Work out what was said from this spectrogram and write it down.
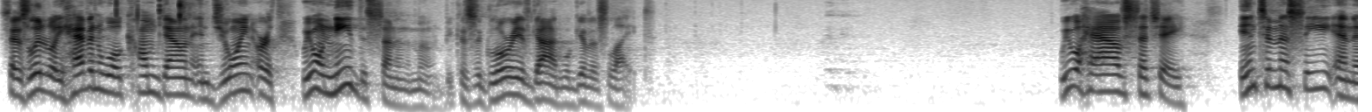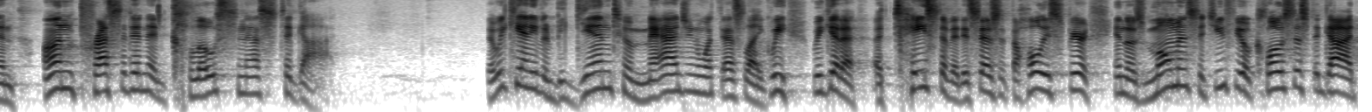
Says literally, heaven will come down and join earth. We won't need the sun and the moon because the glory of God will give us light. We will have such a intimacy and an unprecedented closeness to God that we can't even begin to imagine what that's like. We, we get a, a taste of it. It says that the Holy Spirit, in those moments that you feel closest to God,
